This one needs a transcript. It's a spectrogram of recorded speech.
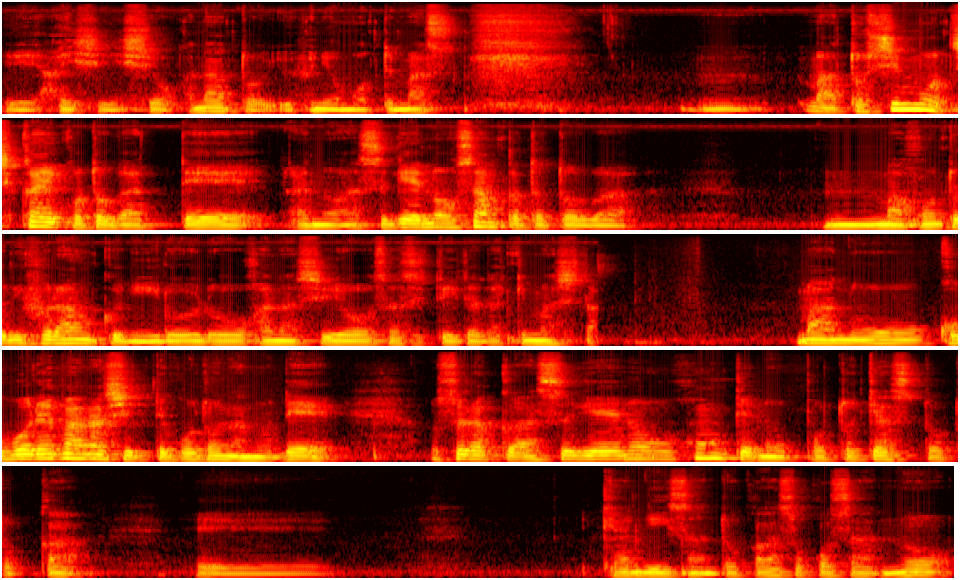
えー配信しようかなというふうに思ってます。まあ年も近いことがあってあのアスゲーのお三方とは、うん、まあ本当にフランクにいろいろお話をさせていただきました。まああのこぼれ話ってことなのでおそらくアスゲーの本家のポッドキャストとか、えーキャンディーさんとかあそこさんの、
